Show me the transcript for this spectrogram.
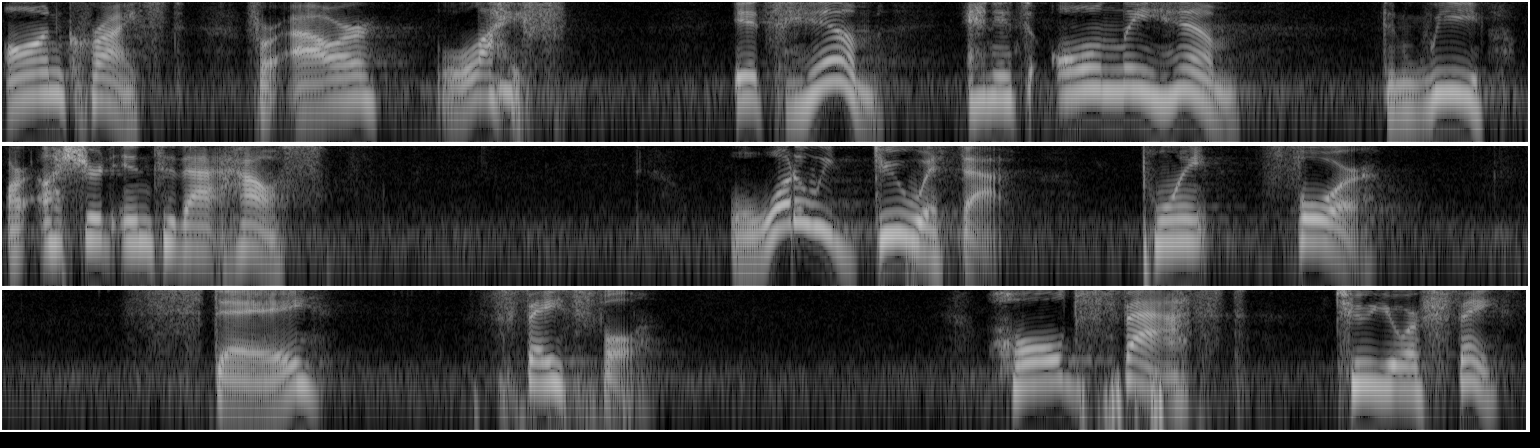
on Christ for our life, it's Him and it's only Him, then we are ushered into that house. Well, what do we do with that? Point four stay faithful, hold fast to your faith.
